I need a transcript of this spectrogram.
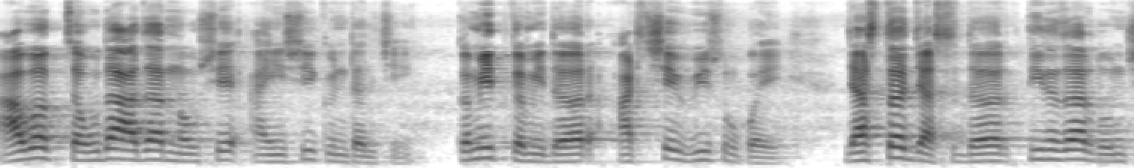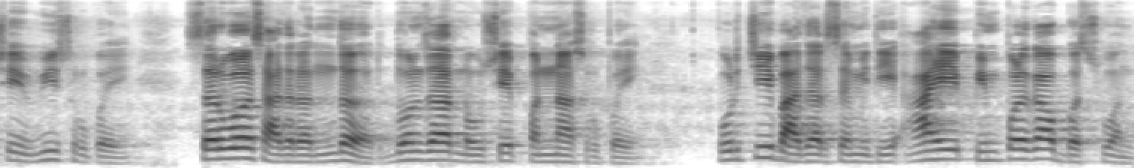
आवक चौदा हजार नऊशे ऐंशी क्विंटलची. कमीत कमी दर आठशे वीस रुपये. जास्तीत जास्त दर तीन हजार दोनशे वीस रुपये. सर्वसाधारण दर दोन हजार नऊशे पन्नास रुपये. पुढची बाजार समिती आहे पिंपळगाव बसवंत.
